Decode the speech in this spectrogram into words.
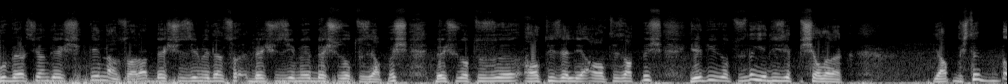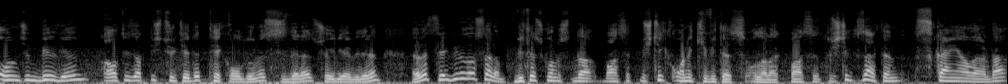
bu versiyon değişikliğinden sonra 520'den sonra 520 530 yapmış. 530'u 650'ye 660, 730'u da 770 olarak yapmıştı. Onun için bildiğim 660 Türkiye'de tek olduğunu sizlere söyleyebilirim. Evet sevgili dostlarım vites konusunda bahsetmiştik. 12 vites olarak bahsetmiştik. Zaten Scania'larda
